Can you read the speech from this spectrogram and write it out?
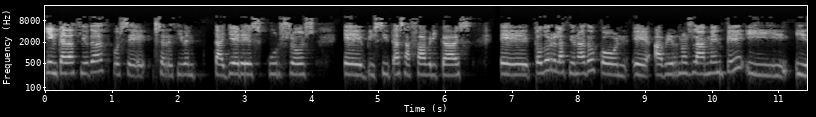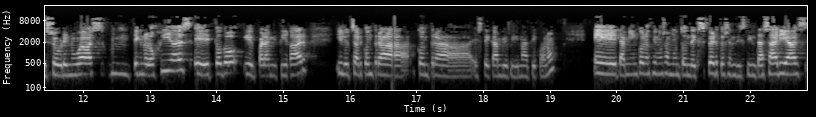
y en cada ciudad, pues se, se reciben talleres, cursos, eh, visitas a fábricas, eh, todo relacionado con eh, abrirnos la mente y, sobre nuevas mm, tecnologías, todo para mitigar y luchar contra, contra este cambio climático, ¿no? también conocimos a un montón de expertos en distintas áreas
